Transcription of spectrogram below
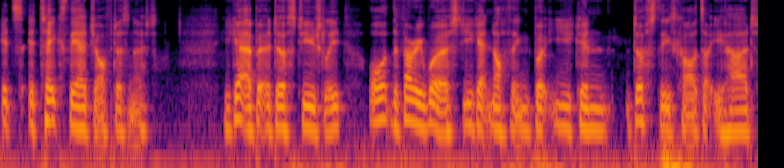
it's it takes the edge off, doesn't it? You get a bit of dust usually, or at the very worst, you get nothing, but you can dust these cards that you had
